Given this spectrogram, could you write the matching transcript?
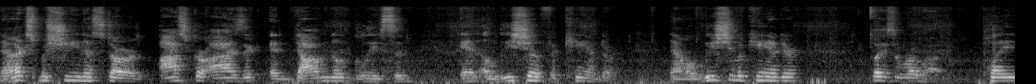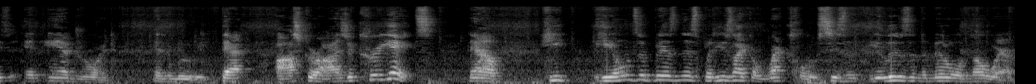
Now, Ex Machina stars Oscar Isaac and Domhnall Gleeson and Alicia Vikander. Now, Alicia Vikander plays a robot. plays an android in the movie that Oscar Isaac creates. Now, he he owns a business, but he's like a recluse. He's in, he lives in the middle of nowhere,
